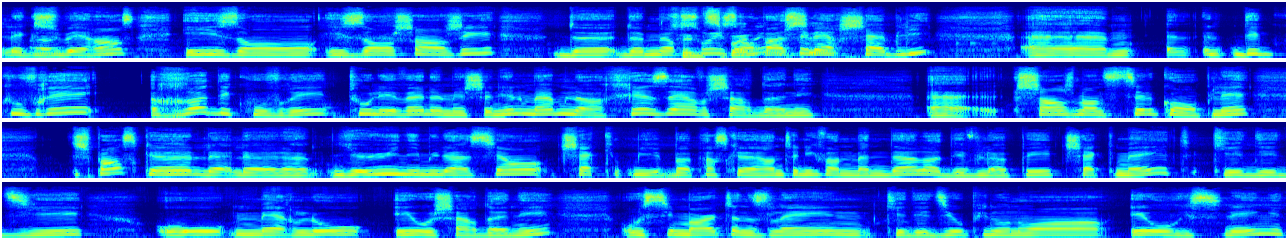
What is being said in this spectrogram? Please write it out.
l'exubérance, et ils ont, ils ont changé de, de Meursault, ils sont passés aussi? vers Chablis. Euh, découvrez, redécouvrez tous les vins de Mission Hill, même leur réserve chardonnay. Euh, changement de style complet. Je pense que le, le- le- il y a eu une émulation check ben, parce que Anthony von Mendel a développé Checkmate qui est dédié au merlot et au chardonnay, aussi Martin's Lane qui est dédié au pinot noir et au riesling.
